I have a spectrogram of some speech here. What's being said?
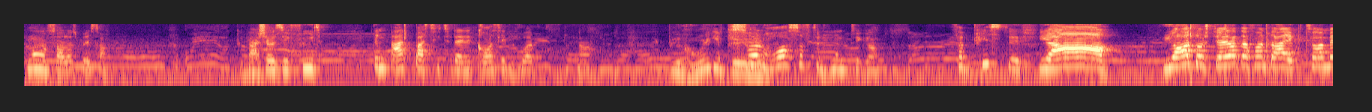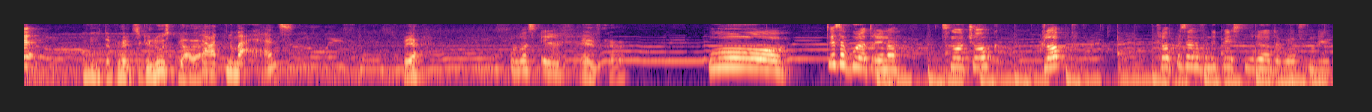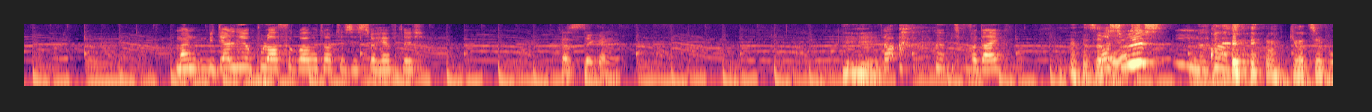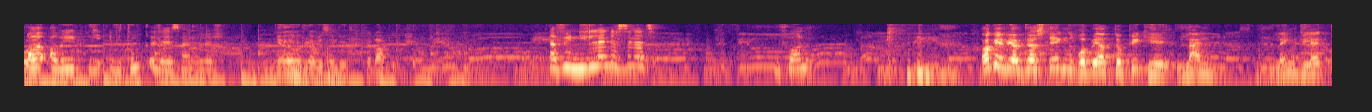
Nein, ist alles besser. Weißt du, wie sie fühlt? Den Bart passt sich zu deinen grausigen Haaren. Na. Beruhig Ich hab so einen Hass auf den Hund, Digga. Verpiss dich. Ja! Ja, da steht er, der Van Dijk. Zwei mehr. Der plötzliche Lust, glaube ich. Er hat Nummer 1 Wer? oder was? 11. Elf, glaube Oh, das ist ein guter Trainer. It's no joke. Klopp. Klopp ist einer von den besten Trainer der Welt, finde ich. Ich mein, wie der Liverpool aufgearbeitet hat, das ist so heftig. ich. Kannst du sehr gerne. Ja, der. Sehr Was du denn? Gott sei Dank. Aber, aber wie, wie, wie dunkel der ist eigentlich. Ja, ich glaube, es sind wirklich gerade ab. Ja, für Niederländer der nicht. Wovon? Okay, wir haben da stehen Roberto Piqué, Lang Lenglet,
